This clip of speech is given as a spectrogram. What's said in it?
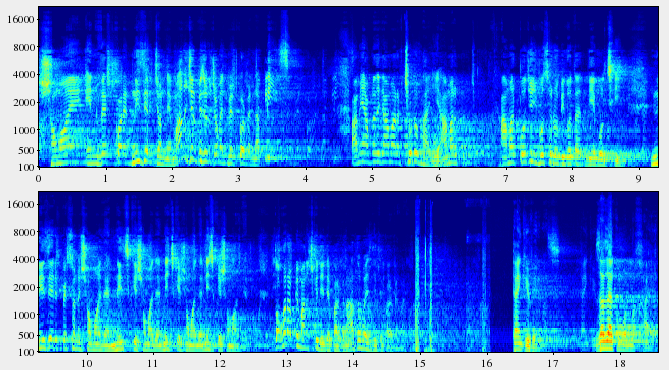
সময় ইনভেস্ট করেন নিজের জন্য। মানুষের পিছনে সময় ইনভেস্ট করবেন না প্লিজ আমি আপনাদেরকে আমার ছোট ভাই আমার আমার পঁচিশ বছর অভিজ্ঞতা দিয়ে বলছি নিজের পেছনে সময় দেন নিজকে সময় দেন নিজকে সময় দেন নিজকে সময় দেন। তখন আপনি মানুষকে দিতে পারবেন আদারওয়াইজ দিতে পারবেন না। থ্যাংক ইউ ভেরি মাচ জাজাকুমুল্লাহ খায়ের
